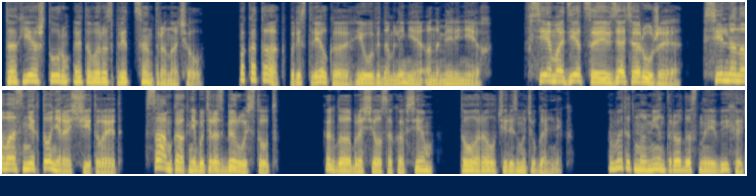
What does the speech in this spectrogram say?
так я штурм этого распредцентра начал. Пока так, пристрелка и уведомление о намерениях. Всем одеться и взять оружие. Сильно на вас никто не рассчитывает. Сам как-нибудь разберусь тут». Когда обращался ко всем, то орал через матюгальник. В этот момент радостный вихрь,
